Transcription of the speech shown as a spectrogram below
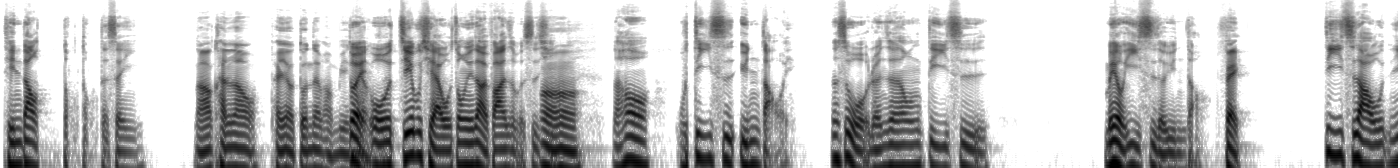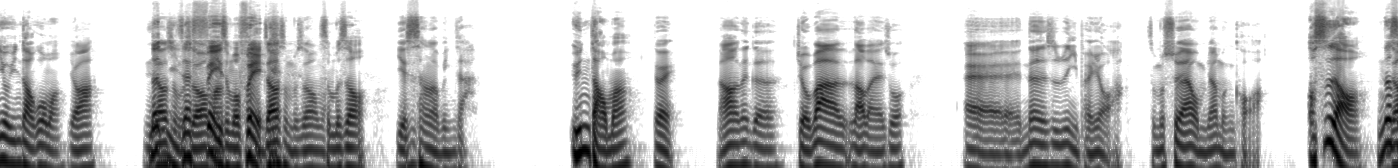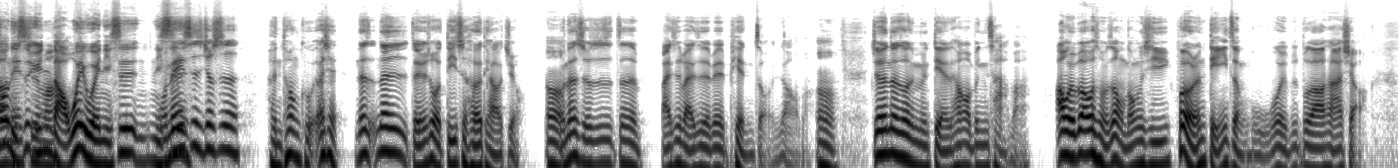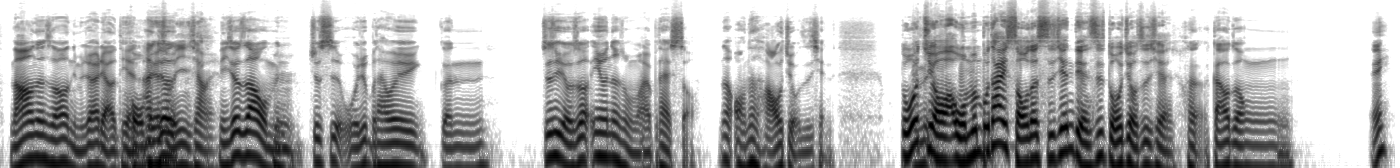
听到咚咚的声音，然后看到朋友蹲在旁边，对我接不起来，我中间到底发生什么事情？嗯嗯，然后我第一次晕倒，哎，那是我人生当中第一次没有意识的晕倒，废第一次啊！我你有晕倒过吗？有啊，你知那你在道什么时候吗废什么废？你知道什么时候吗？什么时候也是长岛冰茶，晕倒吗？对，然后那个酒吧老板还说，哎，那是不是你朋友啊？怎么睡在我们家门口啊？哦，是哦，那时候你是晕倒，我以为你是你我那一是次就是很痛苦，而且那那是等于说我第一次喝调酒，我嗯那时候就是真的白吃白吃的被骗走，你知道吗？嗯，就是那时候你们点的糖果冰茶嘛，啊，我也不知道为什么这种东西会有人点一整壶，我也不不知道它小。然后那时候你们就在聊天，我没什么印象哎。你就知道我们嗯就是，我就不太会跟，就是有时候因为那时候我们还不太熟，那哦那好久之前，多久啊？我们不太熟的时间点是多久之前？很高中，哎、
